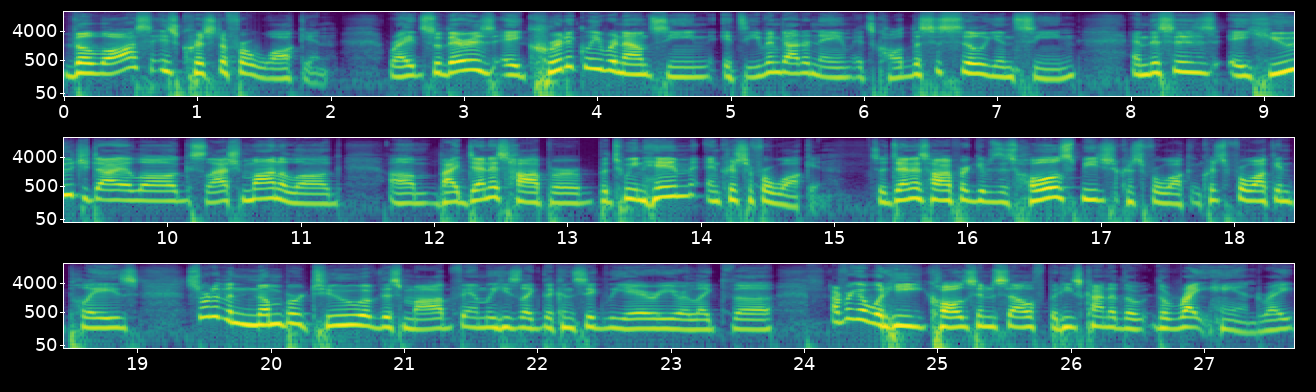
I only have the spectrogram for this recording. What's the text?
The loss is Christopher Walken, right? So there is a critically renowned scene. It's even got a name. It's called the Sicilian scene, and this is a huge dialogue slash monologue um, by Dennis Hopper between him and Christopher Walken. So Dennis Hopper gives this whole speech to Christopher Walken. Christopher Walken plays sort of the number two of this mob family. He's like the consigliere or like the I forget what he calls himself, but he's kind of the the right hand, right?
